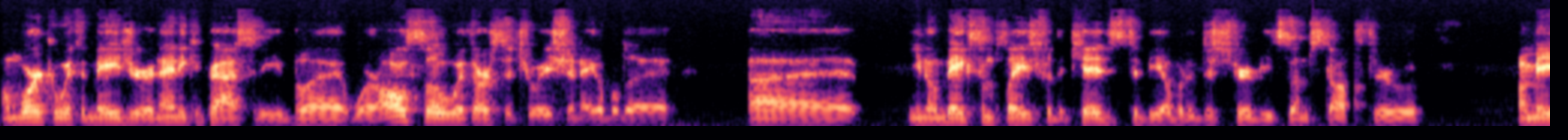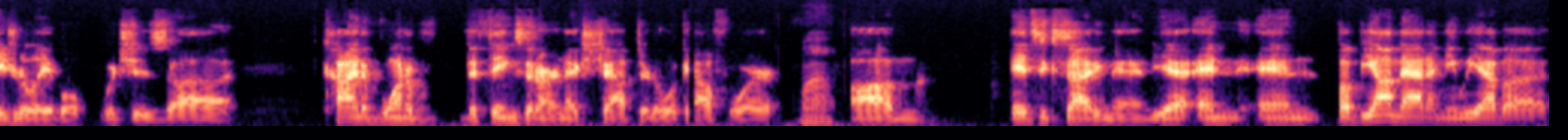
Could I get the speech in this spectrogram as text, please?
I'm working with a major in any capacity, but we're also with our situation able to, uh, you know, make some plays for the kids to be able to distribute some stuff through a major label, which is uh, kind of one of the things in our next chapter to look out for. Wow. Um, it's exciting, man. Yeah, and and but beyond that, I mean, we have a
